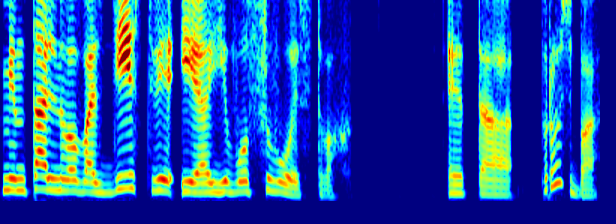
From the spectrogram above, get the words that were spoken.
ментального воздействия и о его свойствах. Это просьба?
